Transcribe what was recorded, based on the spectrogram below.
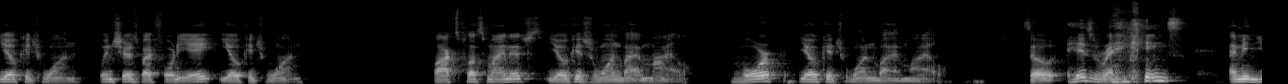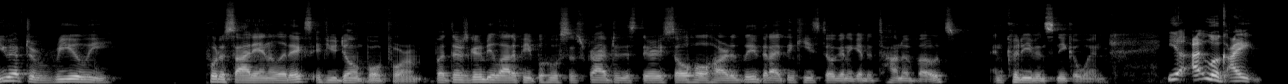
Jokic won. Win shares by 48, Jokic won. Box plus minus, Jokic won by a mile. VORP, Jokic won by a mile. So his rankings, I mean, you have to really put aside analytics if you don't vote for him. But there's going to be a lot of people who subscribe to this theory so wholeheartedly that I think he's still going to get a ton of votes and could even sneak a win. Yeah, I look, I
